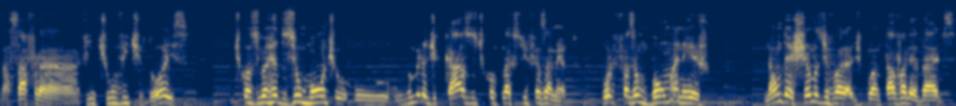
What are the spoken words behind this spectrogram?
na safra 21-22, a gente conseguiu reduzir um monte o, o, número de casos de complexo de enfesamento, por fazer um bom manejo. Não deixamos de, de plantar variedades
